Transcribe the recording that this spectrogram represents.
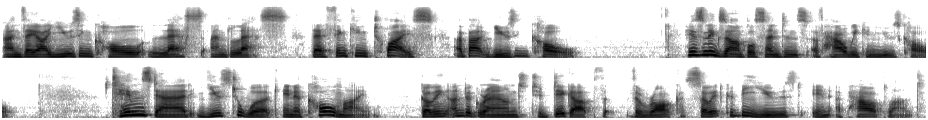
and they are using coal less and less. They're thinking twice about using coal. Here's an example sentence of how we can use coal. Tim's dad used to work in a coal mine, going underground to dig up the rock so it could be used in a power plant.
